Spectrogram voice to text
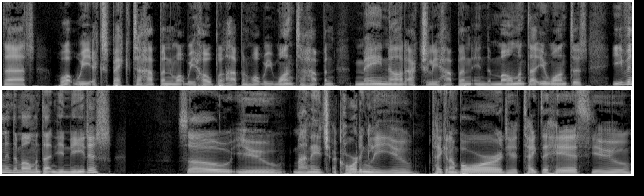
that what we expect to happen, what we hope will happen, what we want to happen may not actually happen in the moment that you want it, even in the moment that you need it so you manage accordingly. You take it on board, you take the hit, you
